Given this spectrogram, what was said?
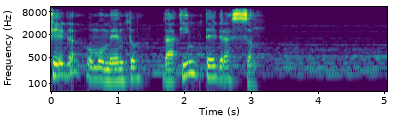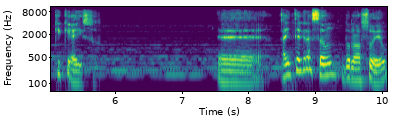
chega o momento da integração. O que, que é isso? É a integração do nosso eu,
